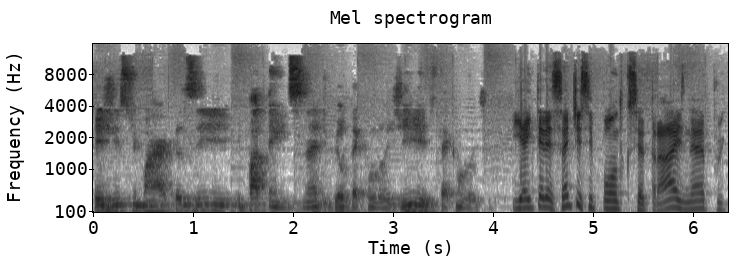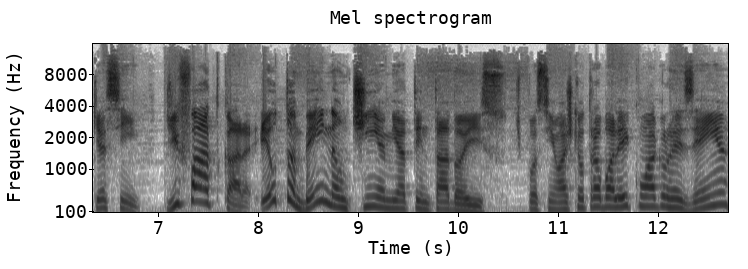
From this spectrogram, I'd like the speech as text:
registro de marcas e, e, patentes, né? De biotecnologia, de tecnologia. E é interessante esse ponto que você traz, né? Porque assim, de fato, cara, eu também não tinha me atentado a isso. Tipo assim, eu acho que eu trabalhei com agroresenha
